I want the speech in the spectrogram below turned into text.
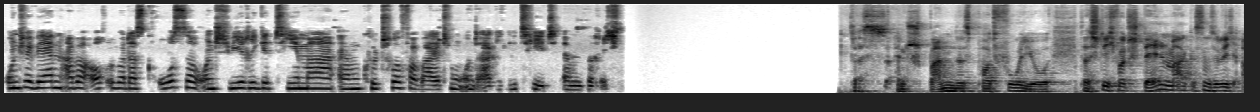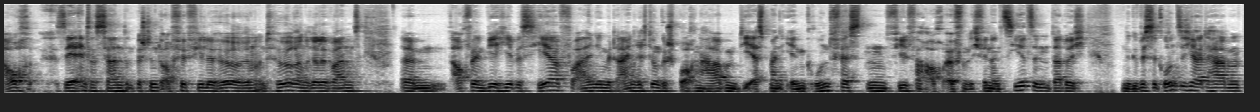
Und wir werden aber auch über das große und schwierige Thema ähm, Kulturverwaltung und Agilität ähm, berichten. Das ist ein spannendes Portfolio. Das Stichwort Stellenmarkt ist natürlich auch sehr interessant und bestimmt auch für viele Hörerinnen und Hörer relevant. Ähm, auch wenn wir hier bisher vor allen Dingen mit Einrichtungen gesprochen haben, die erstmal in ihren Grundfesten vielfach auch öffentlich finanziert sind und dadurch eine gewisse Grundsicherheit haben.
